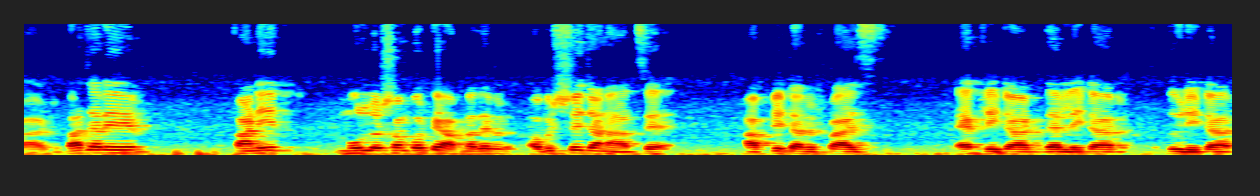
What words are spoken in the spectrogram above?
আর বাজারে পানির মূল্য সম্পর্কে আপনাদের অবশ্যই জানা আছে। হাফ লিটারের প্রাইস এক লিটার, দেড় লিটার, দুই লিটার,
